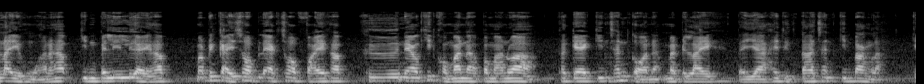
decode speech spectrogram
ไล่หัวนะครับ กินไปเรื่อยๆครับ มันเป็นไก่ชอบแลกชอบไฟครับ คือแนวคิดของมันอะประมาณว่า ถ้าแกกินฉันก่อนอะไม่เป็นไร แต่อย่าให้ถึงตาฉันกินบ้างล่ะ แก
